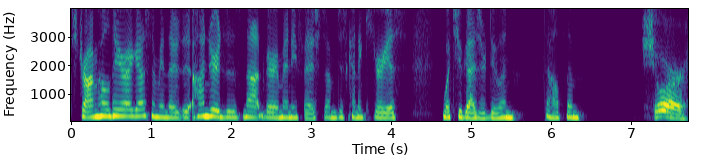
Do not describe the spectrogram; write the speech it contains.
stronghold here, I guess. I mean, there's hundreds is not very many fish. So I'm just kind of curious what you guys are doing to help them. Sure.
